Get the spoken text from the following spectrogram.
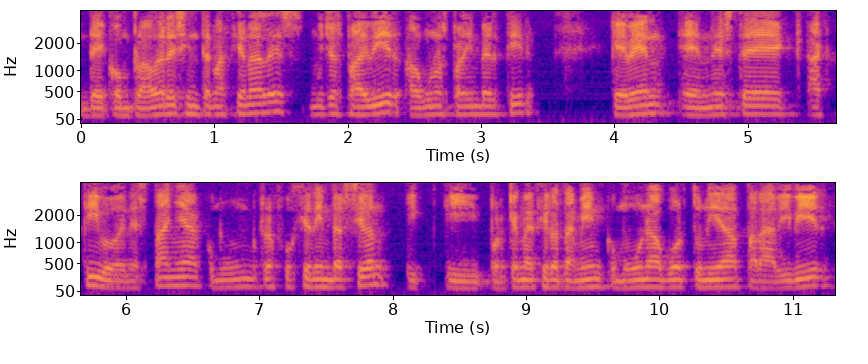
de compradores internacionales, muchos para vivir, algunos para invertir, que ven en este activo en España como un refugio de inversión y, y por qué no decirlo también, como una oportunidad para vivir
